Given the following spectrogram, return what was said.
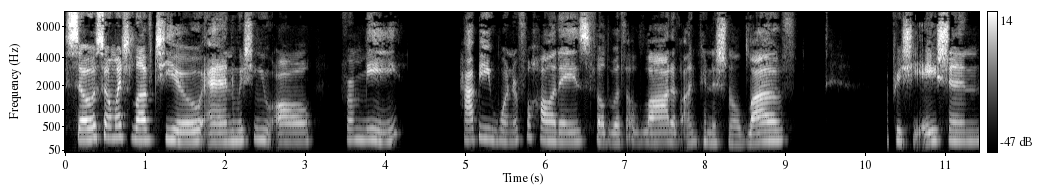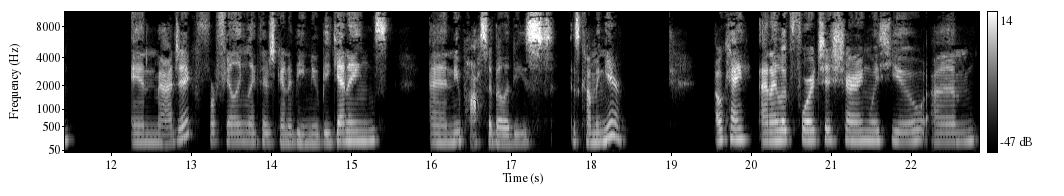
So, so much love to you and wishing you all from me happy, wonderful holidays filled with a lot of unconditional love, appreciation, and magic for feeling like there's going to be new beginnings and new possibilities this coming year. Okay. And I look forward to sharing with you um,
